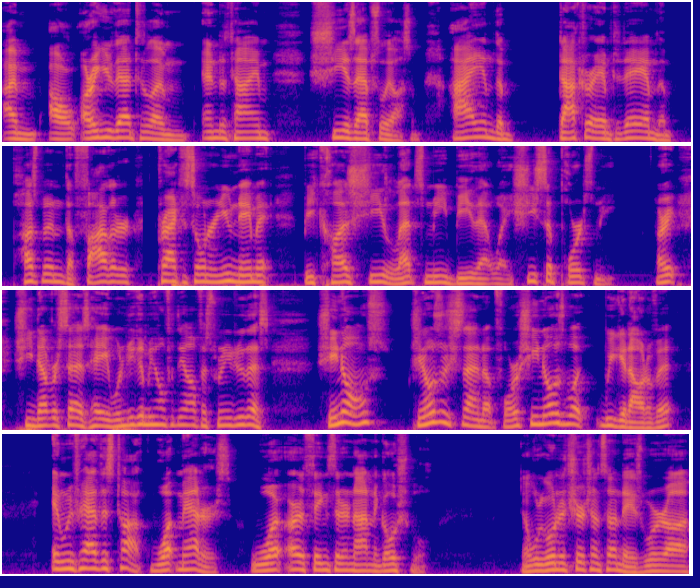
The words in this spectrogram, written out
I'm I'll argue that till I'm end of time. She is absolutely awesome. I am the doctor I am today. I'm the husband, the father, practice owner, you name it, because she lets me be that way. She supports me. All right. She never says, Hey, when are you to be home from the office? When you do this? She knows. She knows what she signed up for. She knows what we get out of it. And we've had this talk. What matters? What are things that are non negotiable? Now we're going to church on Sundays. We're uh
